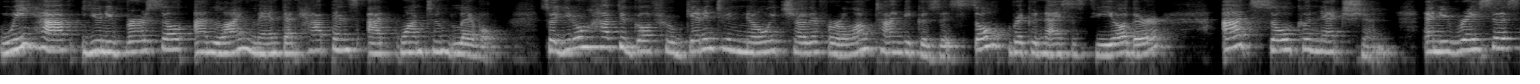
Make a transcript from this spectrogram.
We have universal alignment that happens at quantum level. So you don't have to go through getting to know each other for a long time because the soul recognizes the other at soul connection and erases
